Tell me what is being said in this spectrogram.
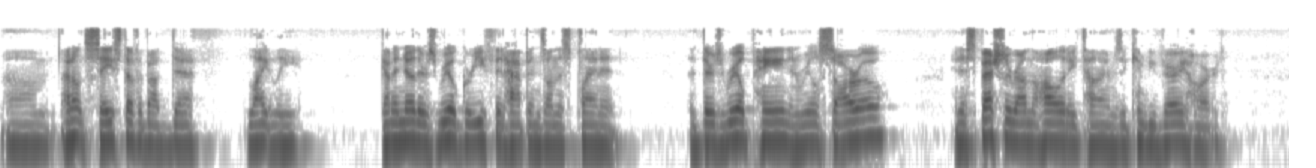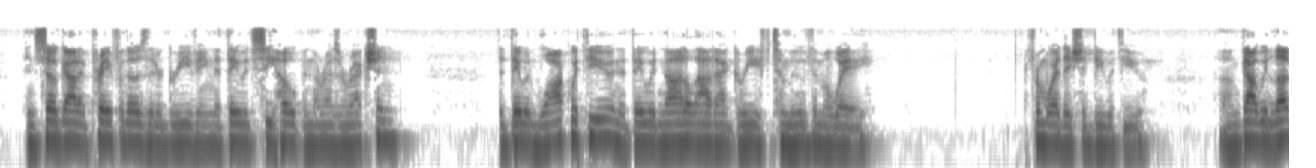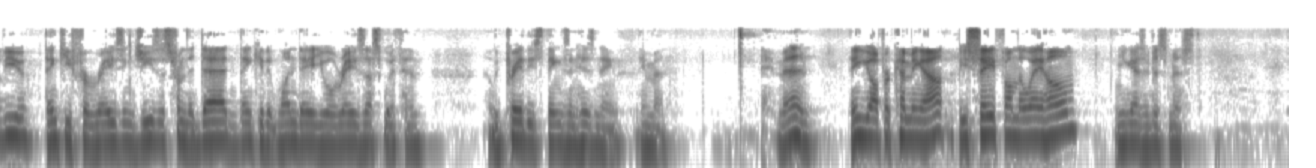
Um, I don't say stuff about death lightly. God, I know there's real grief that happens on this planet, that there's real pain and real sorrow, and especially around the holiday times, it can be very hard. And so, God, I pray for those that are grieving that they would see hope in the resurrection, that they would walk with you, and that they would not allow that grief to move them away from where they should be with you. Um, God, we love you. Thank you for raising Jesus from the dead. And thank you that one day you will raise us with him. And we pray these things in his name. Amen. Amen. Thank you all for coming out. Be safe on the way home. You guys are dismissed.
